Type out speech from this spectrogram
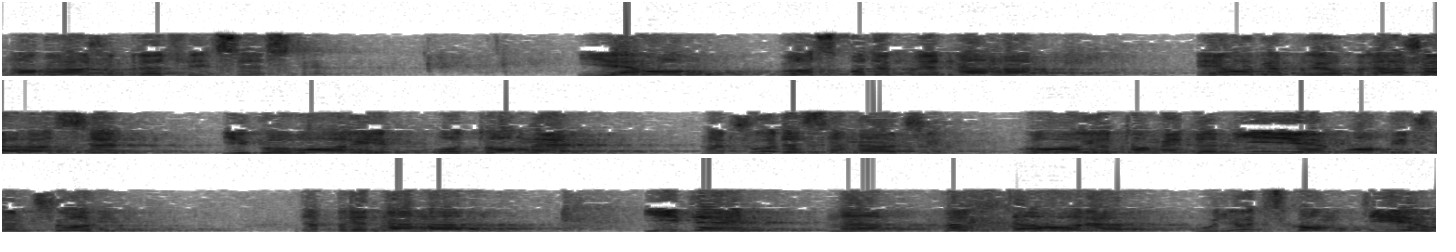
mnogo važan, braće i sestre. I evo, gospoda pred nama, evo ga preobražava se i govori o tome na čudesan način. Govori o tome da nije običan čovjek, da pred nama ide na vrh tavora u ljudskom tijelu,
